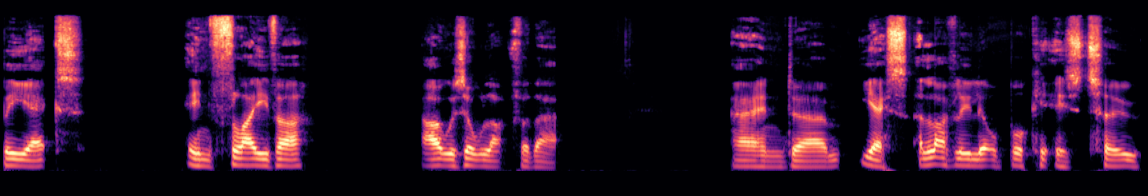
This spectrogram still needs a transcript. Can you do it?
BX in flavour. I was all up for that. And um, yes, a lovely little book it is too.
